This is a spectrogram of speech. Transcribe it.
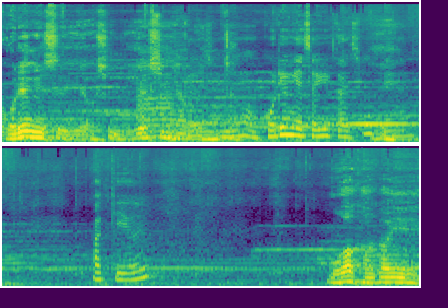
고령에서 열심히 열심히 아, 하고 있는 작 그렇군요. 고령에서 여기까지. 네. 박기열 모아 가가의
